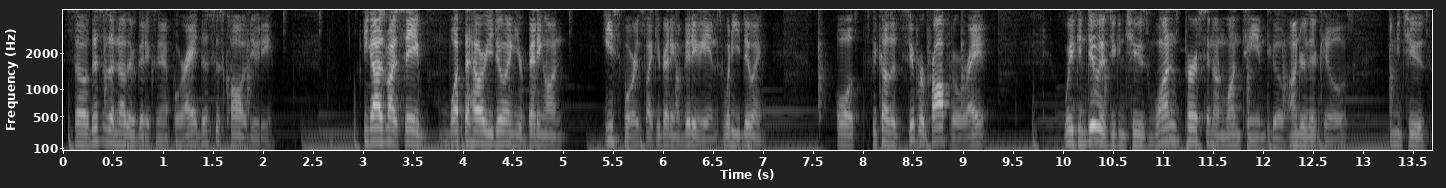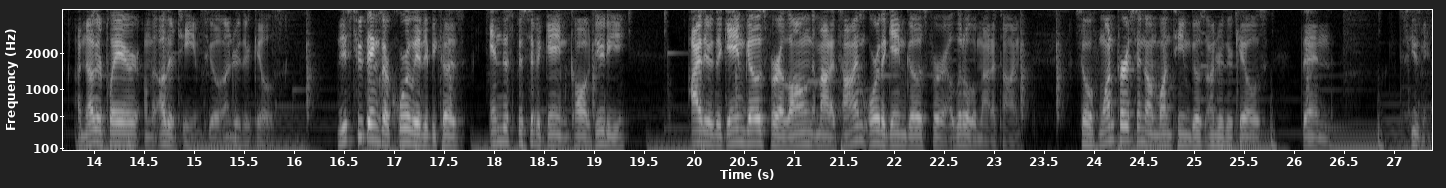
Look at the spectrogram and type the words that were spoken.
So this is another good example, right? This is Call of Duty. You guys might say, what the hell are you doing? You're betting on esports, like you're betting on video games. What are you doing? Well, it's because it's super profitable, right? What you can do is you can choose one person on one team to go under their kills. You can choose another player on the other team to go under their kills. These two things are correlated because in this specific game, Call of Duty, either the game goes for a long amount of time or the game goes for a little amount of time. So if one person on one team goes under their kills, then, excuse me,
